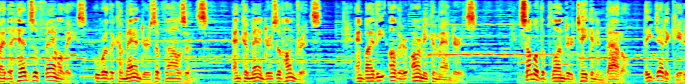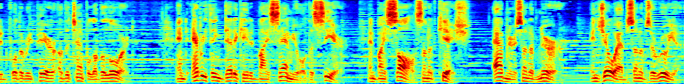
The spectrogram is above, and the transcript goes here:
by the heads of families who were the commanders of thousands and commanders of hundreds, and by the other army commanders. Some of the plunder taken in battle they dedicated for the repair of the temple of the Lord, and everything dedicated by Samuel the seer, and by Saul son of Kish, Abner son of Ner, and Joab son of Zeruiah,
